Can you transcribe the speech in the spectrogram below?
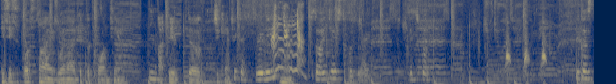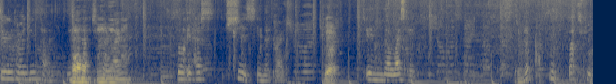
This is the first time when I get the quarantine. Mm. I eat the chicken. Chicken. Really? Mm. So it tastes good, right? It's good. Because during quarantine time, you Oh, have chicken, mm, right? mm, So it has cheese in it, right? Yeah. In the rice cake. Is it? Mm, that's true.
